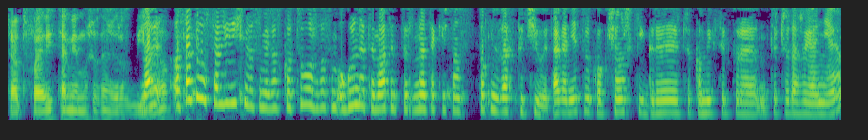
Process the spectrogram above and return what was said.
Ta Twoja lista mnie muszę wziąć, że No, rozbija. ale No. ostatnio ustaliliśmy, to mnie zaskoczyło, że to są ogólne tematy, które nas w jakimś tam stopniu zachwyciły, tak? A nie tylko książki, gry czy komiksy, które ty czytasz, a ja nie.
